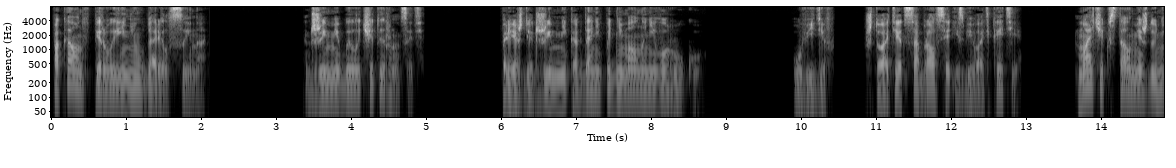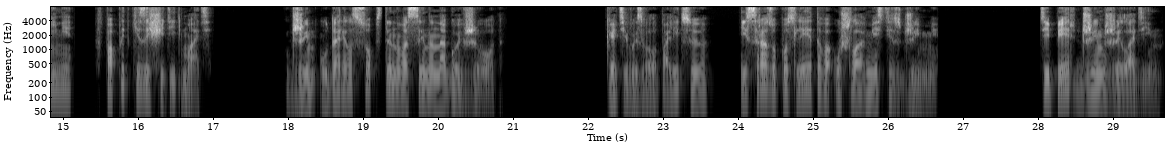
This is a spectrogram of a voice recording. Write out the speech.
пока он впервые не ударил сына. Джимми было 14. Прежде Джим никогда не поднимал на него руку. Увидев, что отец собрался избивать Кэти, мальчик встал между ними в попытке защитить мать. Джим ударил собственного сына ногой в живот. Кэти вызвала полицию и сразу после этого ушла вместе с Джимми. Теперь Джим жил один.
